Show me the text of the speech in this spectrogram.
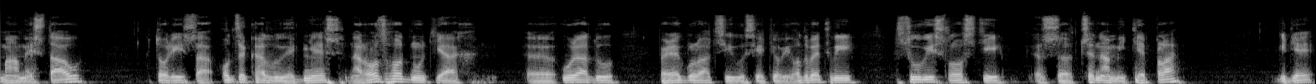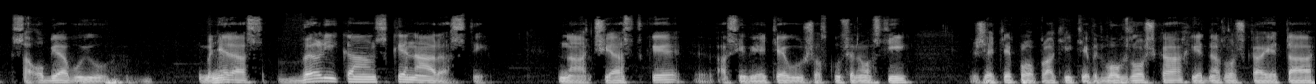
Máme stav, ktorý sa odzrkadluje dnes na rozhodnutiach e, úradu pre reguláciu sieťových odvetví v súvislosti s cenami tepla, kde sa objavujú neraz velikánske nárasty na čiastke, asi viete už o skúsenosti, že teplo platíte v dvoch zložkách. Jedna zložka je tá,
